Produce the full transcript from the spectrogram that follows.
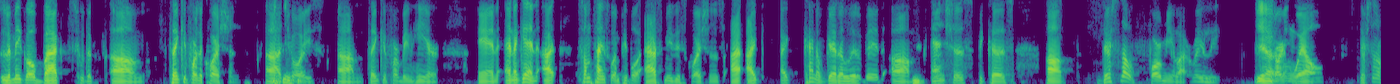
Let me go back to the um, thank you for the question, uh, Joyce. Um, thank you for being here. And and again, I sometimes when people ask me these questions, I I, I kind of get a little bit um, anxious because uh, there's no formula really. Yeah. Starting well, there's no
